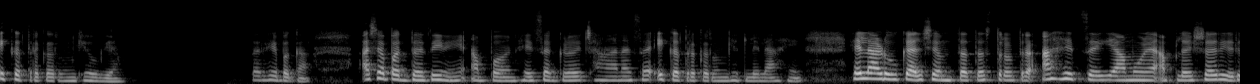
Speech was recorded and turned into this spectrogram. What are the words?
एकत्र करून घेऊया. तर हे बघा अशा पद्धतीने आपण हे सगळं छान असं एकत्र करून घेतलेलं आहे. हे लाडू कॅल्शियमचा तर स्त्रोत्र आहेच यामुळे आपलं शरीर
